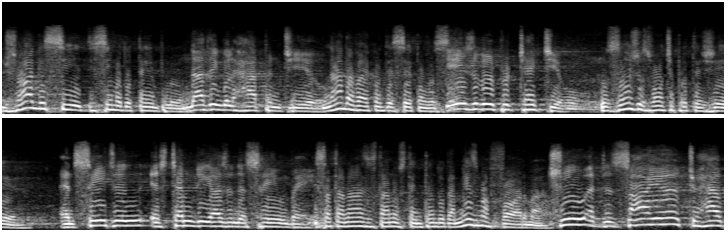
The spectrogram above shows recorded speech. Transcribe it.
jogue-se de cima do templo. Nothing will happen to you. Nada vai acontecer com você. Jesus will protect you. Os anjos vão te proteger. And Satan is tempting us in the same way. Satanás está nos tentando da mesma forma, Through a desire to have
